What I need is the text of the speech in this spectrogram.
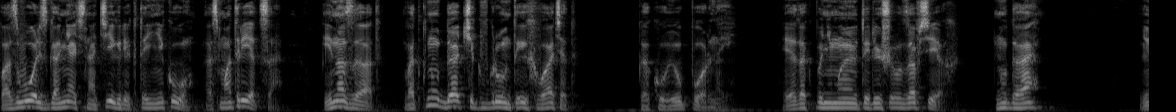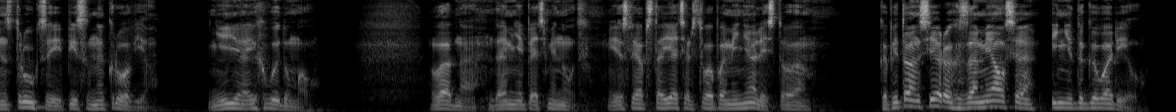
Позволь сгонять на тигре к тайнику, осмотреться. И назад. Воткнуть датчик в грунт и хватит. Какой упорный. Я так понимаю, ты решил за всех? Ну да. Инструкции писаны кровью. Не я их выдумал. Ладно, дай мне пять минут. Если обстоятельства поменялись, то... Капитан Серых замялся и не договорил.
